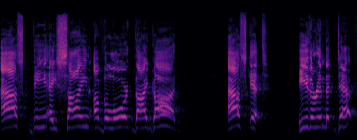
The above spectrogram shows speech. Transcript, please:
Ask thee a sign of the Lord thy God. Ask it, either in the depth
